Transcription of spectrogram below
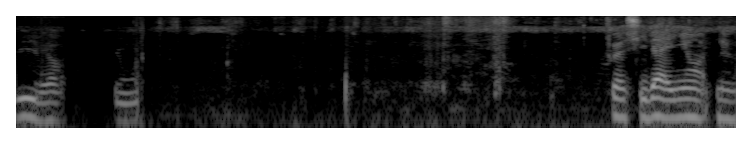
นี่แล้วเพื่อสิได้ยอดหนึ่ง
